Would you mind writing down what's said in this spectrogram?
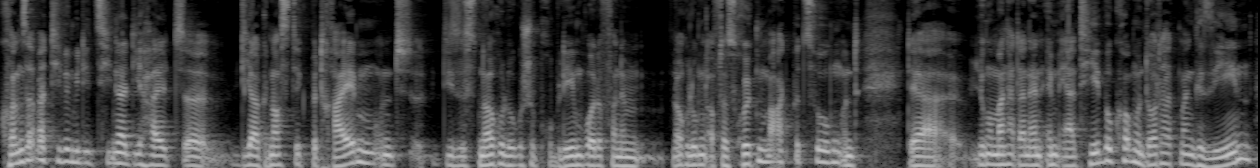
konservative Mediziner, die halt äh, Diagnostik betreiben und dieses neurologische Problem wurde von dem Neurologen auf das Rückenmark bezogen und der junge Mann hat dann ein MRT bekommen und dort hat man gesehen,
